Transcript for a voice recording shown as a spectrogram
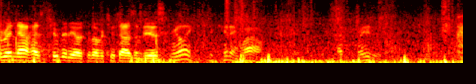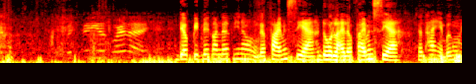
So Red now has two videos with over 2,000 views. really? You're kidding? Wow, that's crazy. เดี๋ยวปิดไว้ก่อนเด้อพี่น้อง เดี๋ยวไฟมันเสีย โดนไลน์แล้วไฟมันเสียเดี๋ยวถ่ายเห็นเบิ้งไหม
